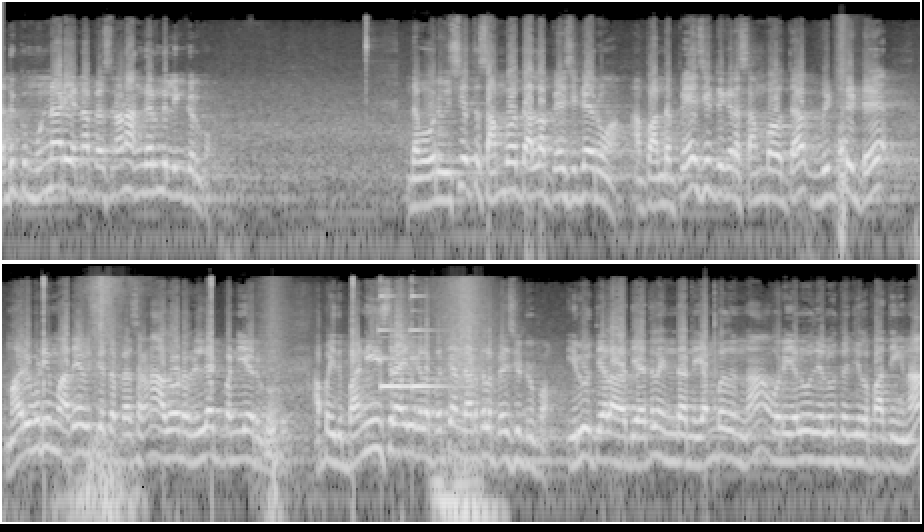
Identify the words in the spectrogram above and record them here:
அதுக்கு முன்னாடி என்ன பேசுனாலும் அங்கேருந்து லிங்க் இருக்கும். இந்த ஒரு விஷயத்து சம்பவத்தை எல்லாம் பேசிட்டே இருவான் அப்போ அந்த பேசிட்டு இருக்கிற சம்பவத்தை விட்டுட்டு மறுபடியும் அதே விஷயத்த பேசுறான்னா அதோட ரிலேட் பண்ணியே இருக்கும். அப்போ இது பனி இஸ்ராயல்களை பற்றி அந்த இடத்துல பேசிட்டு இருப்போம். இருபத்தி ஏழாவது அத்தியாயத்தில் இந்த எண்பதுன்னா ஒரு எழுபது எழுபத்தஞ்சில் பார்த்தீங்கன்னா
